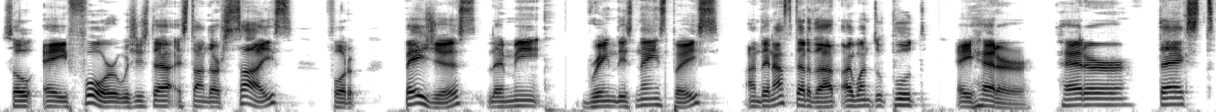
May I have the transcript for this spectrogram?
So A4 which is the standard size for pages. Let me bring this namespace and then after that, I want to put a header. Header, text.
